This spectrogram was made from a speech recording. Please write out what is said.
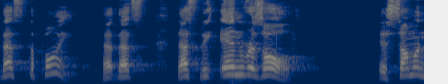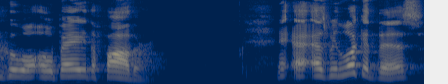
That's the point. That's, that's the end result is someone who will obey the Father. As we look at this,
